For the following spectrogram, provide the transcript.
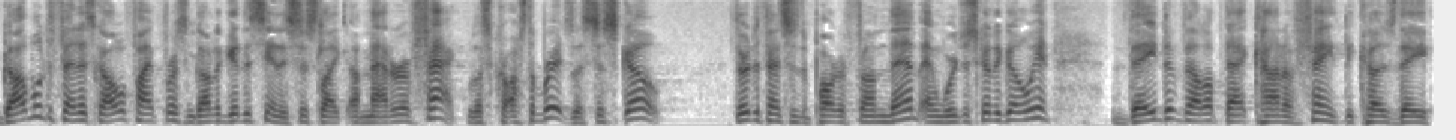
God will defend us, God will fight for us, and God will get us in. It's just like a matter of fact. Let's cross the bridge. Let's just go. Their defense is departed from them, and we're just going to go in. They developed that kind of faith because they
